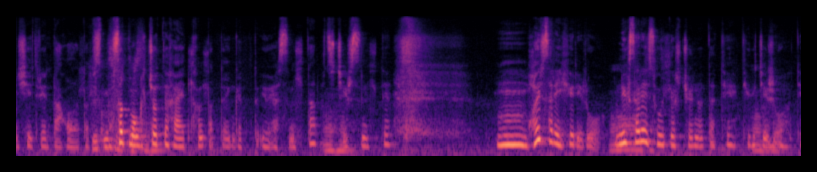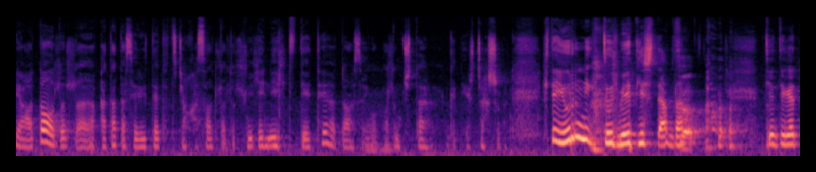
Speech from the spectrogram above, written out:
шийдрийн дагуу бол бусад монголчуудынхаа адилхан л одоо ингээд юу яасан л та буцаж ирсэн л те. Мм 2 сарын ихээр ирв. 1 сарын сүүлээр ч байна уу да тий тэгж ирв. Тий одоо бол гадаадаас иргэдэд татж авах асуудал бол нэлээ нээлттэй тий одоо бас айгүй боломжтой ингээд ярьж ах шиг байна. Гэтэ ер нь нэг зүйл байдгийн штэ амдаа. Тийм тэгээд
